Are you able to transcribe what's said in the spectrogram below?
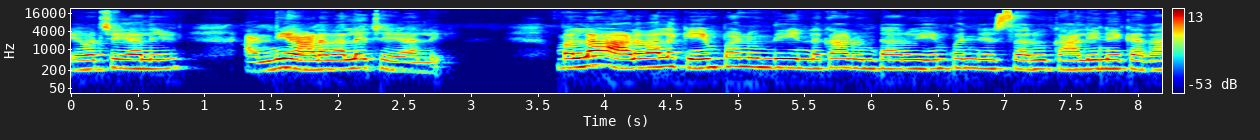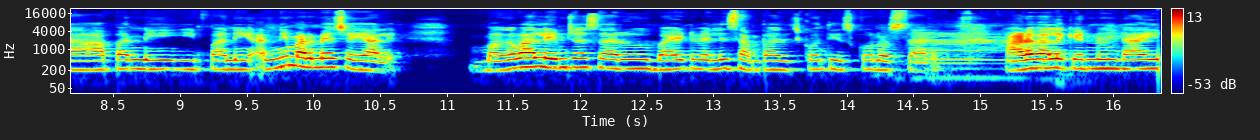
ఎవరు చేయాలి? అన్నీ ఆడవాళ్ళే చేయాలి. మళ్ళా ఆడవాళ్ళకి ఏం పని ఉంది ఇండ్లకాడ ఉంటారు ఏం పని చేస్తారు? ఖాళీనే కదా ఆ పని ఈ పని అన్నీ మనమే చేయాలి. మగవాళ్ళు ఏం చేస్తారు? బయట వెళ్ళి సంపాదించుకొని తీసుకొని వస్తారు. ఆడవాళ్ళకి ఎన్ని ఉంటాయి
